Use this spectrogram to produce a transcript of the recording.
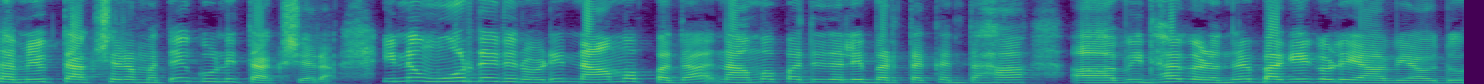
ಸಂಯುಕ್ತಾಕ್ಷರ ಮತ್ತು ಗುಣಿತಾಕ್ಷರ. ಇನ್ನು ಮೂರನೇದು ನೋಡಿ, ನಾಮಪದ. ನಾಮಪದದಲ್ಲಿ ಬರ್ತಕ್ಕಂತಹ ವಿಧಗಳು ಅಂದರೆ ಬಗೆಗಳು ಯಾವ್ಯಾವುದು?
